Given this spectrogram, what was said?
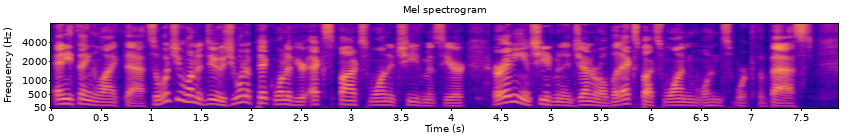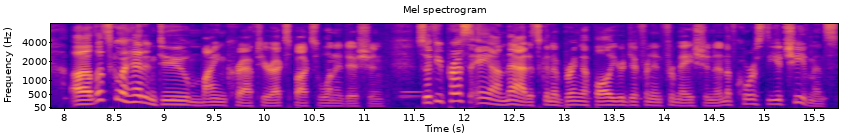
anything like that. So what you want to do is you want to pick one of your Xbox One achievements here, or any achievement in general, but Xbox One ones work the best. Uh, let's go ahead and do Minecraft here, Xbox One Edition. So if you press A on that, it's going to bring up all your different information and, of course, the achievements.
